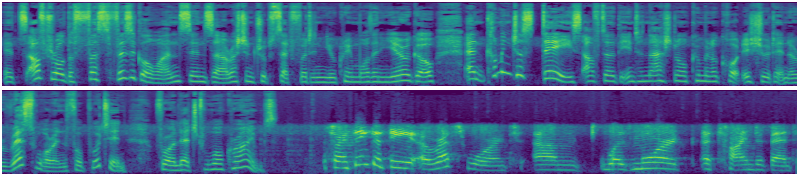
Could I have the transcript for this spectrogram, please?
It's, after all, the first physical one since uh, Russian troops set foot in Ukraine more than a year ago, and coming just days after the International Criminal Court issued an arrest warrant for Putin for alleged war crimes. So I think that the arrest warrant um, was more a timed event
